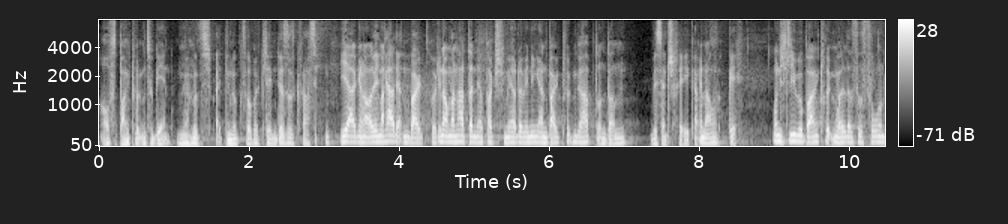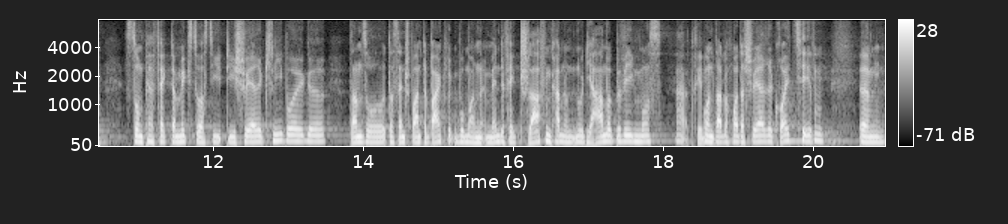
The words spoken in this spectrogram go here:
aufs Bankdrücken zu gehen. Wenn man sich weit genug zurücklehnt, ist es quasi. Ja, genau. Also man hat, genau, man hat dann ja praktisch mehr oder weniger ein Bankdrücken gehabt und dann. Bisschen schräg. Genau. Okay. Und ich liebe Bankdrücken, weil das ist so ein, so ein perfekter Mix. Du hast die, die schwere Kniebeuge, dann so das entspannte Bankdrücken, wo man im Endeffekt schlafen kann und nur die Arme bewegen muss. Ah, und dann nochmal das schwere Kreuzheben, ähm,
